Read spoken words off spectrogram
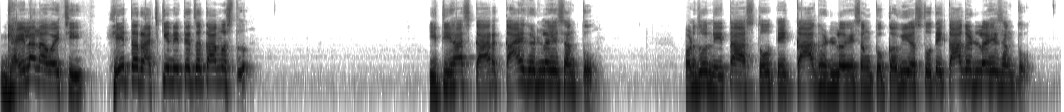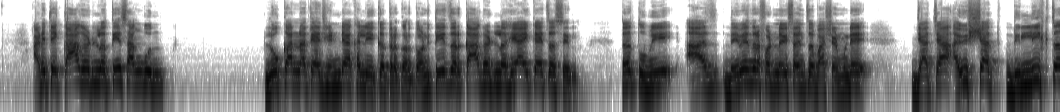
घ्यायला लावायची हे तर राजकीय नेत्याचं काम असतं. इतिहासकार काय घडलं हे सांगतो. पण जो नेता असतो ते का घडलं हे सांगतो. कवी असतो ते का घडलं हे सांगतो. आणि ते का घडलं ते सांगून लोकांना त्या झेंड्याखाली एकत्र करतो. आणि ते जर का घडलं हे ऐकायचं असेल तर तुम्ही आज देवेंद्र फडणवीसांचं भाषण म्हणजे ज्याच्या आयुष्यात दिल्लीचं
